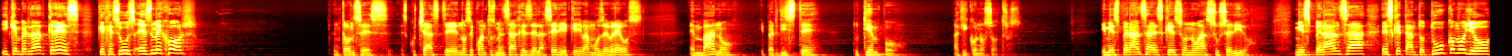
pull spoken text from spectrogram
y que en verdad crees que Jesús es mejor, entonces escuchaste no sé cuántos mensajes de la serie que llevamos de Hebreos en vano y perdiste tu tiempo aquí con nosotros. Y mi esperanza es que eso no ha sucedido. Mi esperanza es que tanto tú como yo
